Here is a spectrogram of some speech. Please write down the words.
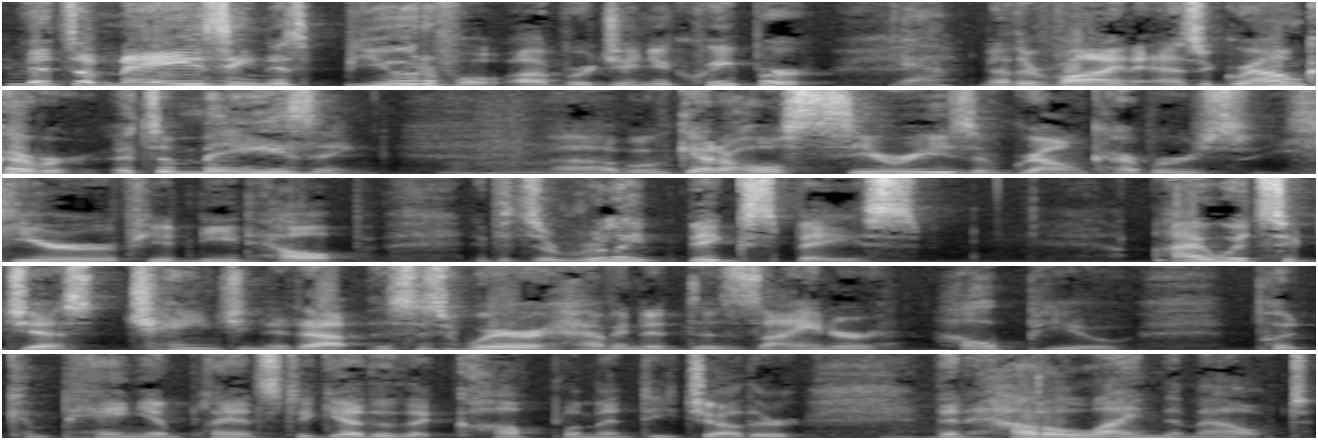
Hmm. It's amazing. It's beautiful. A Virginia creeper, Yeah. another vine as a ground cover. It's amazing. Mm-hmm. Uh, but we've got a whole series of ground covers here if you need help. If it's a really big space, I would suggest changing it up. This is where having a designer help you put companion plants together that complement each other, then how to line them out.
